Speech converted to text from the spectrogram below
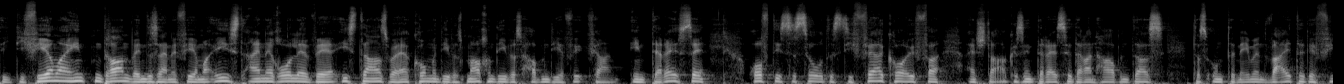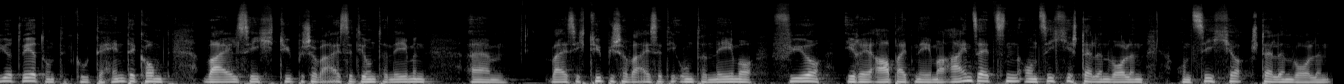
die, die Firma hinten dran, wenn das eine Firma ist, eine Rolle. Wer ist das? Woher kommen die? Was machen die? Was haben die für, ein Interesse. Oft ist es so, dass die Verkäufer ein starkes Interesse daran haben, dass das Unternehmen weitergeführt wird und in gute Hände kommt, weil sich typischerweise die Unternehmen ähm, weil sich typischerweise die Unternehmer für ihre Arbeitnehmer einsetzen und sicherstellen wollen und sicherstellen wollen,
